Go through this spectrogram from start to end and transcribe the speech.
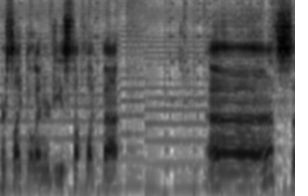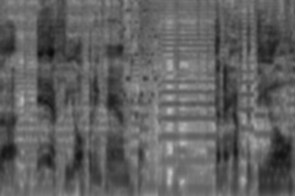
Recycle energy, stuff like that. Uh, that's a iffy opening hand, but gonna have to deal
